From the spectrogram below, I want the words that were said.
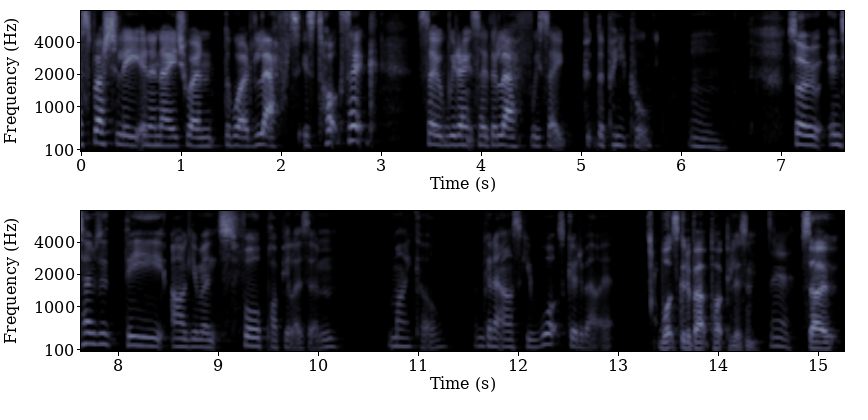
especially in an age when the word left is toxic. So we don't say the left, we say p- the people. So, in terms of the arguments for populism, Michael, I'm going to ask you what's good about it? What's good about populism? Yeah. So,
